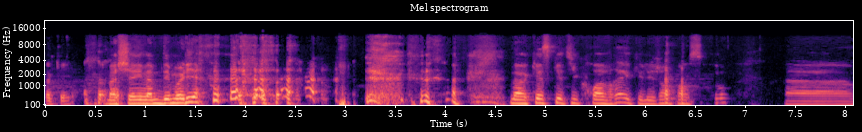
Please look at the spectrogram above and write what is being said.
ok. Ma chérie va me démolir. non, qu'est-ce que tu crois vrai et que les gens pensent faux? Euh...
